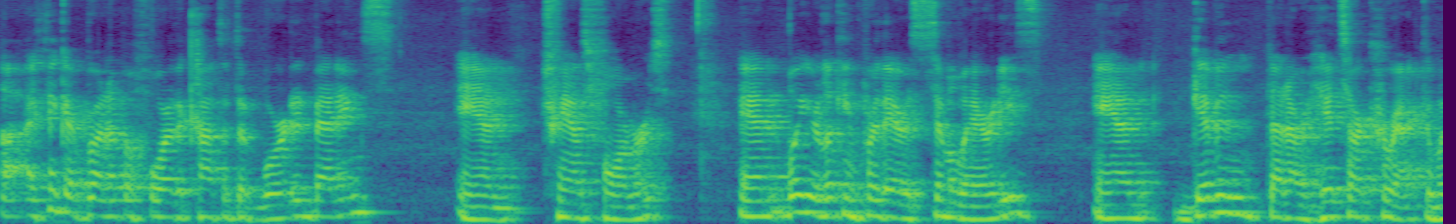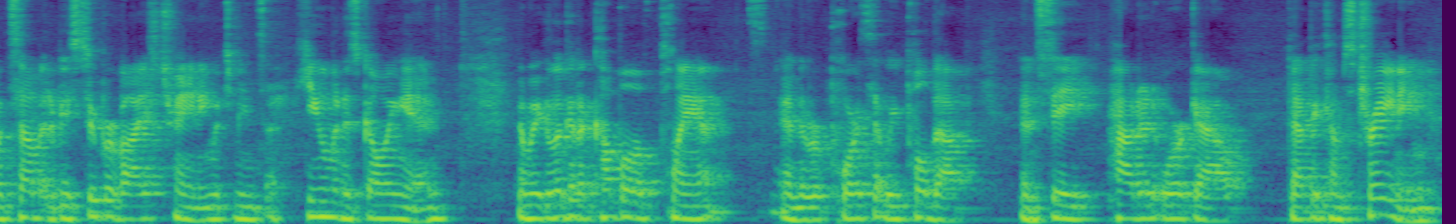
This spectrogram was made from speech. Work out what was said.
Uh, I think I've brought up before the concept of word embeddings. And transformers. And what you're looking for there is similarities. And given that our hits are correct, and with some it'll be supervised training, which means a human is going in, and we can look at a couple of plants and the reports that we pulled up and see how did it work out. That becomes training,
